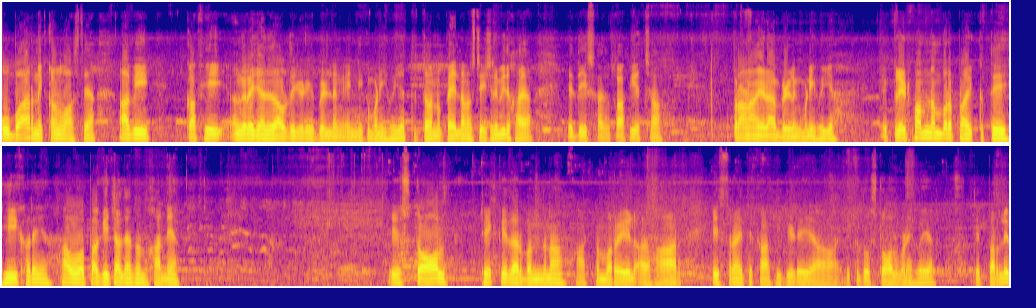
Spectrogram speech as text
ਉਹ ਬਾਹਰ ਨਿਕਲਣ ਵਾਸਤੇ ਆ। ਆ ਵੀ ਕਾਫੀ ਅੰਗਰੇਜ਼ਾਂ ਦੇ ਦੌਰ ਦੀ ਜਿਹੜੀ ਬਿਲਡਿੰਗ ਇੰਨੀ ਕੁ ਬਣੀ ਹੋਈ ਆ, ਤੇ ਤੁਹਾਨੂੰ ਪਹਿਲਾਂ ਮੈਂ ਸਟੇਸ਼ਨ ਵੀ ਦਿਖਾਇਆ, ਇਹ ਦੇਖ ਸਕਦੇ ਕਾਫੀ ਅੱਛਾ ਪੁਰਾਣਾ ਜਿਹੜਾ ਬਿਲਡਿੰਗ ਬਣੀ ਹੋਈ ਆ। ਇਹ ਪਲੇਟਫਾਰਮ ਨੰਬਰ ਆਪਾਂ ਇੱਕ ਤੇ ਹੀ ਖੜੇ ਆ। ਆਓ ਆਪਾਂ ਅੱਗੇ ਚੱਲਦੇ ਹਾਂ, ਤੁਹਾਨੂੰ ਦਿਖਾਉਂਦੇ ਆ ਇਹ ਸਟਾਲ, ਠੇਕੇਦਾਰ ਬੰਦਨਾ 8 ਨੰਬਰ ਰੇਲ ਆਹਾਰ ਇਸ ਤਰ੍ਹਾਂ ਇੱਥੇ ਕਾਫੀ ਜਿਹੜੇ ਆ, ਇੱਕ ਦੋ ਸਟਾਲ ਬਣੇ ਹੋਏ ਆ। ਤੇ ਪਰਲੇ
